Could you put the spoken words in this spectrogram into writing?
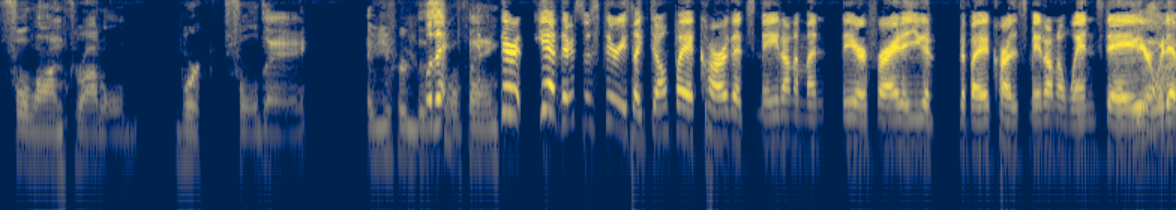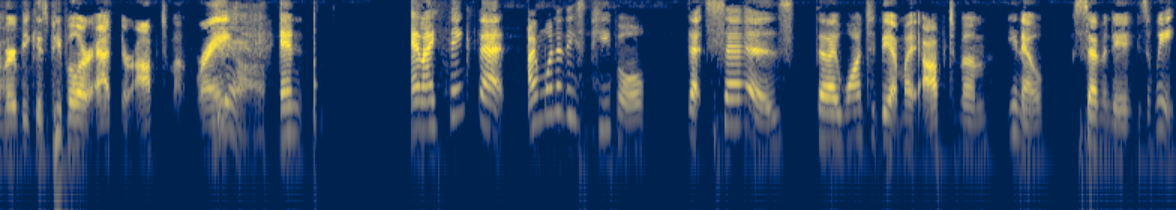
full on throttle work full day. Have you heard this Well, whole thing? There, yeah, there's those theories like don't buy a car that's made on a Monday or Friday. You got to buy a car that's made on a Wednesday Yeah. or whatever because people are at their optimum, right? Yeah. And and I think that I'm one of these people that says that I want to be at my optimum, you know, seven days a week,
